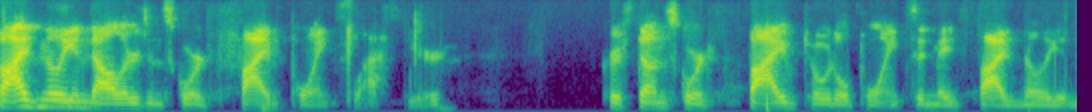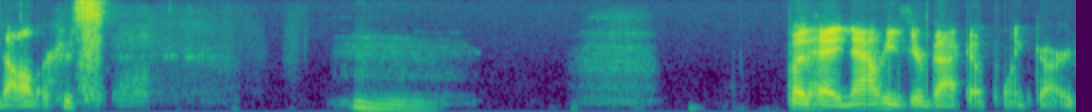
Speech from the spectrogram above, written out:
$5 million and scored five points last year. Kris Dunn scored five total points and made $5 million. Hmm. But hey, now he's your backup point guard.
